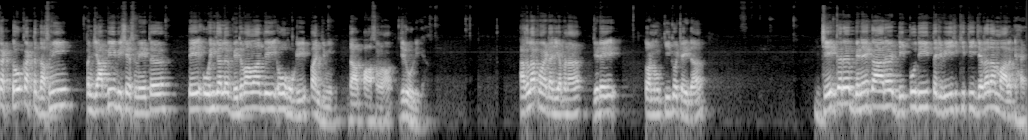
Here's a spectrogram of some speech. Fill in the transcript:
ਘੱਟੋ ਘੱਟ 10ਵੀਂ ਪੰਜਾਬੀ ਵਿਸ਼ੇ ਸਮੇਤ ਤੇ ਉਹੀ ਗੱਲ ਵਿਧਵਾਵਾਂ ਦੀ ਉਹ ਹੋ ਗਈ 5ਵੀਂ ਦਾ ਪਾਸ ਹੋਣਾ ਜ਼ਰੂਰੀ ਆ। ਅਗਲਾ ਪੁਆਇੰਟ ਆ ਜੀ ਆਪਣਾ, ਜਿਹੜੇ ਤੁਹਾਨੂੰ ਕੀ ਕੋ ਚਾਹੀਦਾ। ਜੇਕਰ ਬਿਨੇਕਾਰ ਡੀਪੂ ਦੀ ਤਜਵੀਜ਼ ਕੀਤੀ ਜਗ੍ਹਾ ਦਾ ਮਾਲਕ ਹੈ,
